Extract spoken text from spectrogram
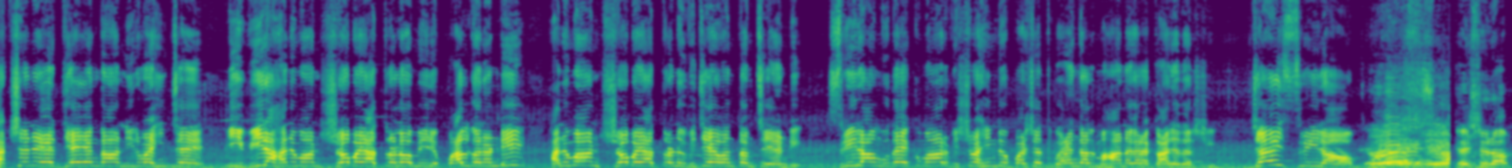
రక్షణే ధ్యేయంగా నిర్వహించే ఈ వీర హనుమాన్ శోభయాత్రలో మీరు పాల్గొనండి. హనుమాన్ శోభయాత్రను విజయవంతం చేయండి. శ్రీరామ్ ఉదయ్ కుమార్ విశ్వ హిందూ పరిషత్ వరంగల్ మహానగర కార్యదర్శి. జై శ్రీరామ్. జై శ్రీరామ్.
